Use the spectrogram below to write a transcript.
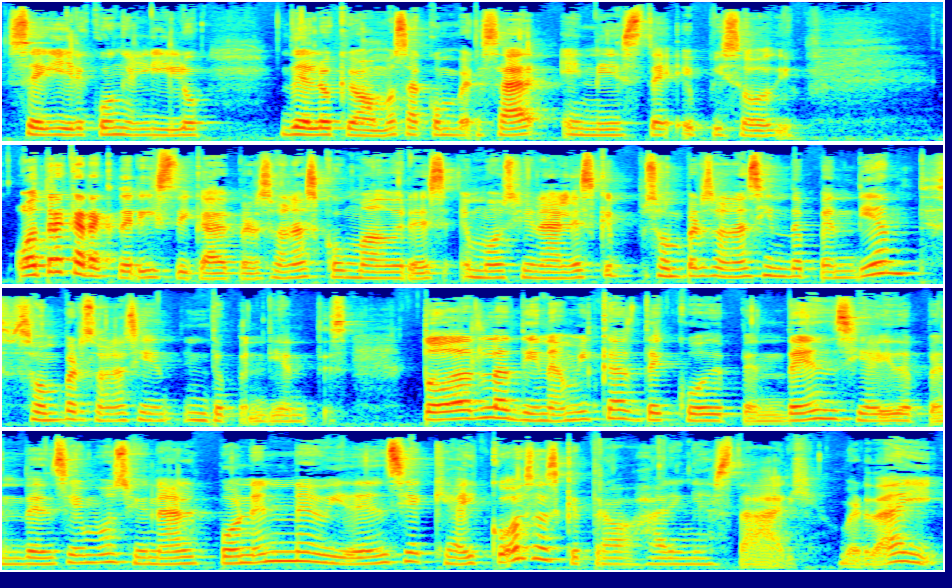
seguir con el hilo de lo que vamos a conversar en este episodio. Otra característica de personas con madurez emocional es que son personas independientes, son personas independientes. Todas las dinámicas de codependencia y dependencia emocional ponen en evidencia que hay cosas que trabajar en esta área, ¿verdad? Y,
